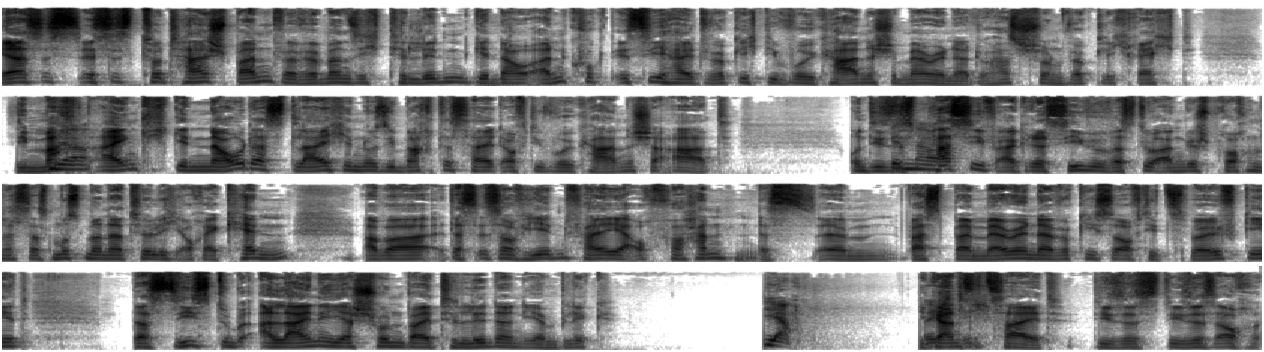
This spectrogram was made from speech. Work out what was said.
Ja. Es ist, es ist total spannend, weil wenn man sich Tillin genau anguckt, ist sie halt wirklich die vulkanische Mariner. Du hast schon wirklich recht. Sie macht ja. eigentlich genau das Gleiche, nur sie macht es halt auf die vulkanische Art. Und dieses genau. passiv-aggressive, was du angesprochen hast, das muss man natürlich auch erkennen, aber das ist auf jeden Fall ja auch vorhanden. Das, ähm, was bei Mariner wirklich so auf die Zwölf geht, das siehst du alleine ja schon bei Telin an ihrem Blick. Ja. Die richtig. ganze Zeit. Dieses, dieses auch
